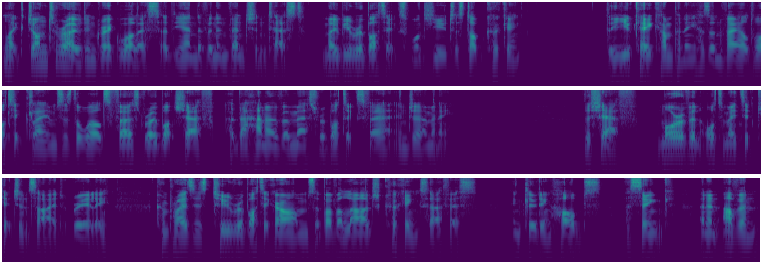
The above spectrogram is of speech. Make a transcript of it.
Like John Torode and Gregg Wallace at the end of an invention test, Moley Robotics wants you to stop cooking. The UK company has unveiled what it claims is the world's first robot chef at the Hanover Messe Robotics Fair in Germany. The chef, more of an automated kitchen side, really, comprises two robotic arms above a large cooking surface, including hobs, a sink, and an oven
